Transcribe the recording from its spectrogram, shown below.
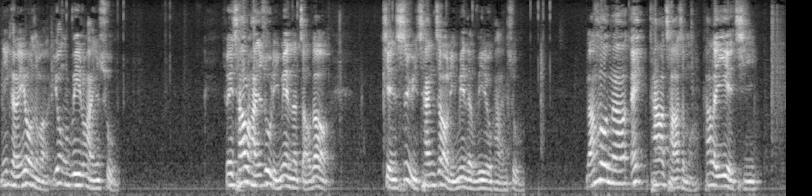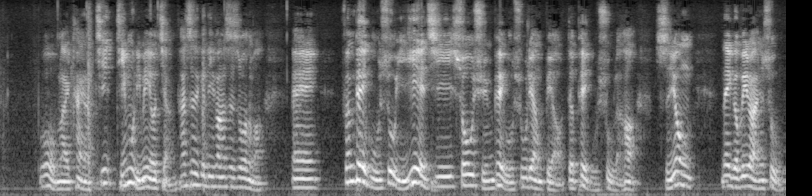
你可能用什么？用 v 函数。所以插入函数里面呢，找到检视与参照里面的 v 函数。然后呢？哎，他要查什么？他的业绩。不过我们来看一下，题题目里面有讲，它这个地方是说什么？哎，分配股数以业绩搜寻配股数量表的配股数了哈。使用那个微函数。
